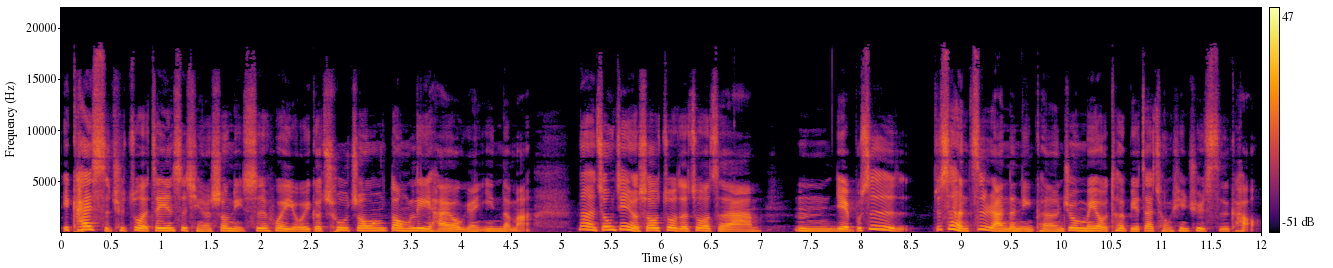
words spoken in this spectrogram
一开始去做这件事情的时候，你是会有一个初衷、动力还有原因的嘛。那中间有时候做着做着啊，嗯，也不是就是很自然的，你可能就没有特别再重新去思考，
